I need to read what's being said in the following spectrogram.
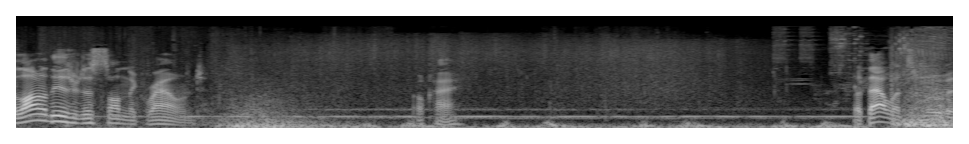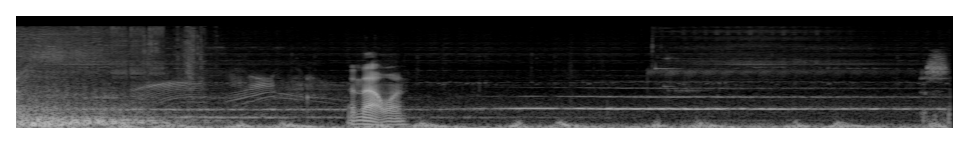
A lot of these are just on the ground. Okay. But that one's moving. And that one. Is,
